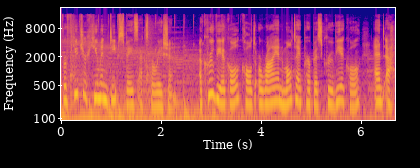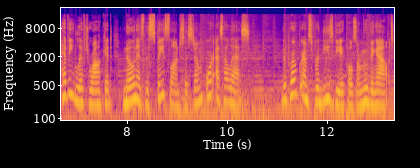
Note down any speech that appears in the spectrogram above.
for future human deep space exploration a crew vehicle called Orion Multipurpose Crew Vehicle, and a heavy lift rocket known as the Space Launch System, or SLS. The programs for these vehicles are moving out,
